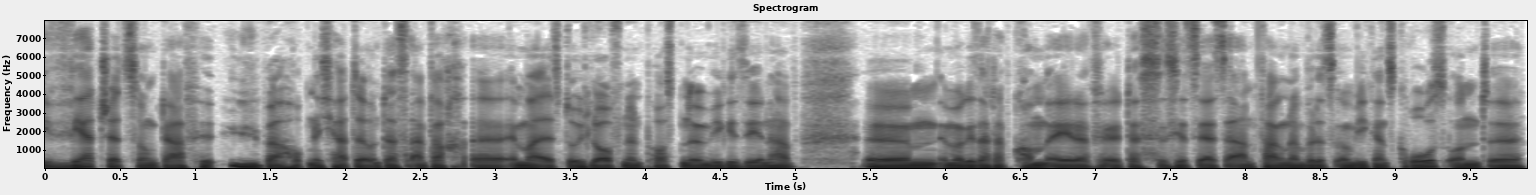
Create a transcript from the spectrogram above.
die Wertschätzung dafür überhaupt nicht hatte und das einfach äh, immer als durchlaufenden Posten irgendwie gesehen habe. Ähm, immer gesagt habe, komm, ey, das ist jetzt erst der Anfang, dann wird es irgendwie ganz groß und äh,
